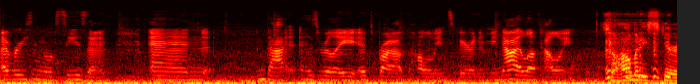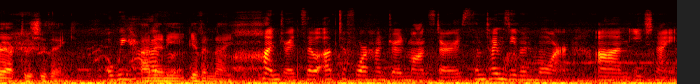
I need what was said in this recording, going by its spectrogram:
every single season and that has really it's brought out the halloween spirit in me now i love halloween So how many scare actors do you think we have on any given night? hundreds so up to 400 monsters sometimes even more um, each night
